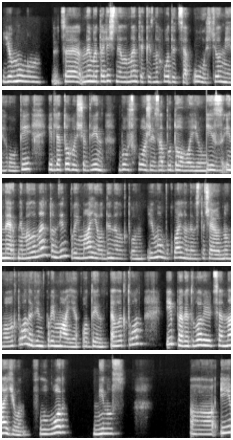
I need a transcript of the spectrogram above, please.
Йому це неметалічний елемент, який знаходиться у сьомій групі, і для того, щоб він був схожий забудовою із інертним елементом, він приймає один електрон. Йому буквально не вистачає одного електрона, він приймає один електрон і перетворюється на йон. Флуор мінус. І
